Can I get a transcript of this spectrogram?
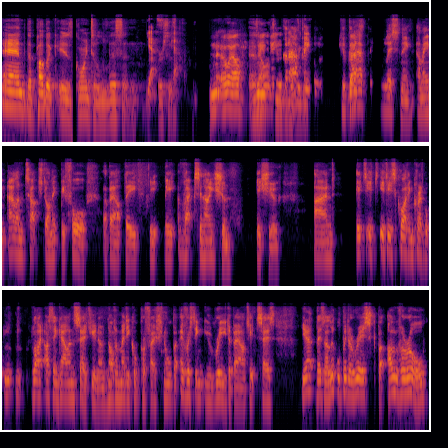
And the public is going to listen. Yes. Versus, yeah. No, oh, well, as I mean, You've at got the to have people. You've got to have people listening. I mean, Allan touched on it before about the the, the vaccination issue, and it, it it is quite incredible. Like I think Allan said, you know, not a medical professional, but everything you read about it says, yeah, there's a little bit of risk, but overall,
